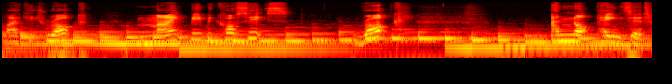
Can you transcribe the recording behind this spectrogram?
like it's rock might be because it's rock and not painted.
